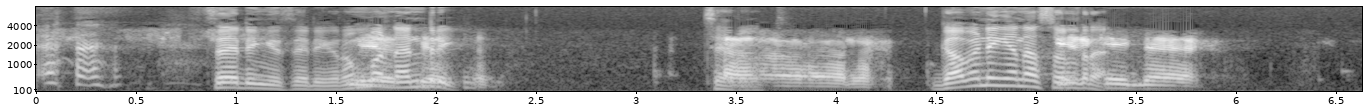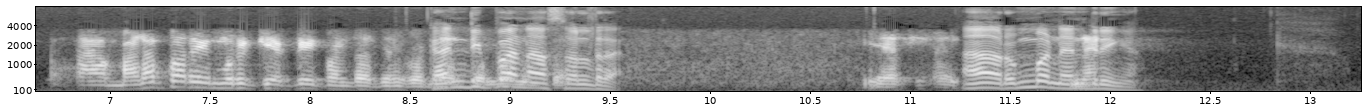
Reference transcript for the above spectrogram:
சரிங்க சரிங்க. ரொம்ப நன்றி. சரி. கவனிங்க நான் சொல்றேன். இந்த மணப்பாறை முறுக்கு எப்படி பண்றதுன்னு கண்டிப்பா நான் சொல்றேன். ஆ ரொம்ப நன்றிங்க.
